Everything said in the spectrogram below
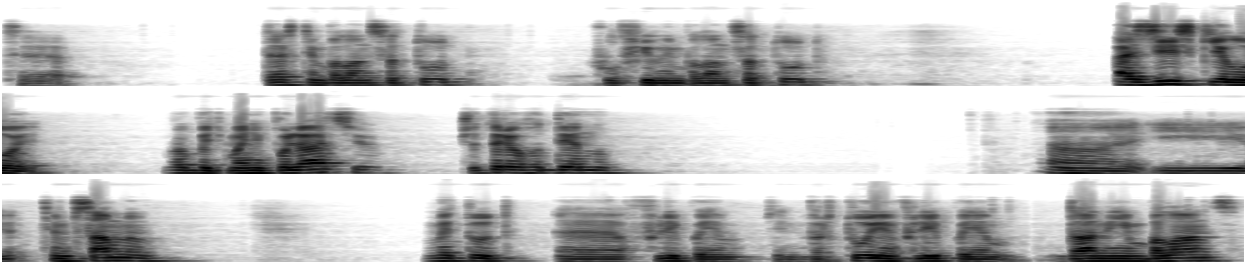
Це тест імбаланса тут, фулфіл імбаланса тут. Азійський лой робить маніпуляцію 4 годину. Е, і тим самим ми тут е, фліпаємо, інвертуємо, фліпаємо даний імбаланс.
